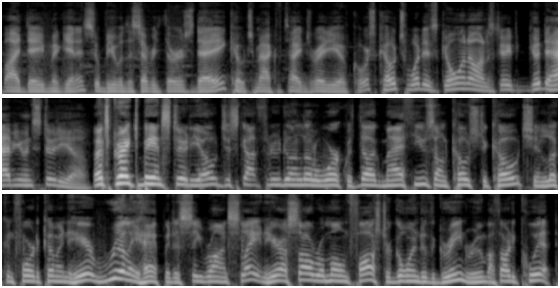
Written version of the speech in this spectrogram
by Dave McGinnis. He'll be with us every Thursday. Coach Mack of Titans Radio, of course. Coach, what is going on? It's good, good to have you in studio. Well, it's great to be in studio. Just got through doing a little work with Doug Matthews on Coach to Coach and looking forward to coming here. Really happy to see Ron Slayton here. I saw Ramon Foster go into the green room. I thought he quit.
